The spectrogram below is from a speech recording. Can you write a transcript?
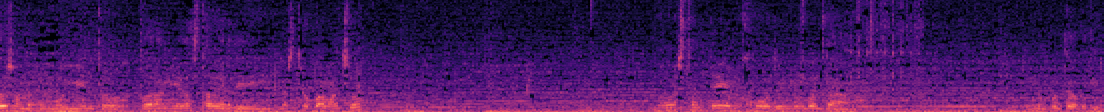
Los juegos, hombre, el movimiento, toda la mierda está verde y las tropas, macho. Va bastante bien el juego, teniendo en cuenta. Teniendo en cuenta lo que tira.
